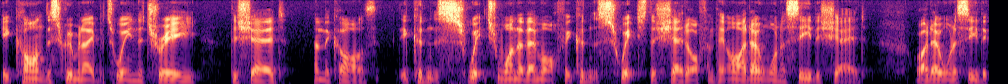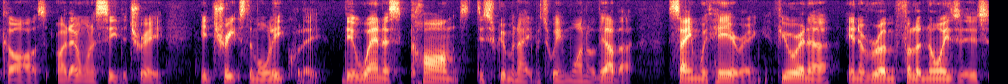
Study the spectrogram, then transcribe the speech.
it can't discriminate between the tree, the shed, and the cars. It couldn't switch one of them off. It couldn't switch the shed off and think, oh, I don't want to see the shed, or I don't want to see the cars, or I don't want to see the tree. It treats them all equally. The awareness can't discriminate between one or the other. Same with hearing. If you're in a in a room full of noises,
